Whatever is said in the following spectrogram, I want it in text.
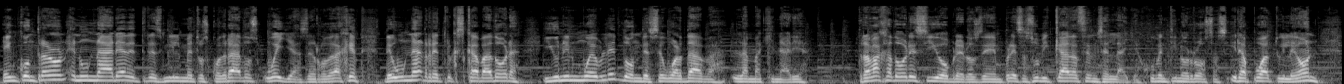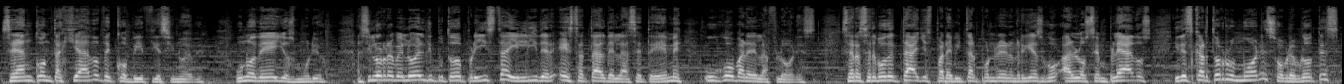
encontraron en un área de 3.000 metros cuadrados huellas de rodaje de una retroexcavadora y un inmueble donde se guardaba la maquinaria. Trabajadores y obreros de empresas ubicadas en Celaya, Juventino Rosas, Irapuato y León se han contagiado de COVID-19. Uno de ellos murió. Así lo reveló el diputado priista y líder estatal de la CTM, Hugo Varela Flores. Se reservó detalles para evitar poner en riesgo a los empleados y descartó rumores sobre brotes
